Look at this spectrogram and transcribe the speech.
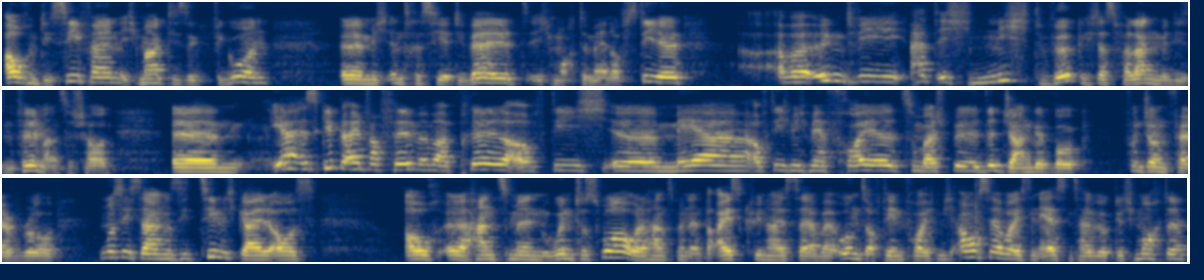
auch ein DC-Fan, ich mag diese Figuren, äh, mich interessiert die Welt, ich mochte Man of Steel, aber irgendwie hatte ich nicht wirklich das Verlangen, mir diesen Film anzuschauen. Ähm, ja, es gibt einfach Filme im April, auf die ich äh, mehr, auf die ich mich mehr freue. Zum Beispiel The Jungle Book von John Favreau. Muss ich sagen, sieht ziemlich geil aus. Auch äh, Huntsman Winter's War oder Huntsman and the Ice Queen heißt er ja bei uns. Auf den freue ich mich auch sehr, weil ich den ersten Teil wirklich mochte.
